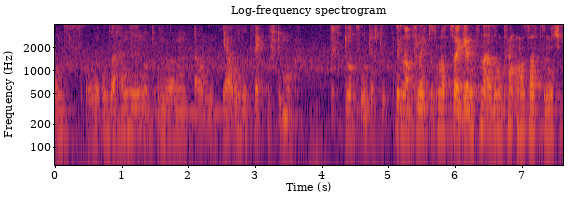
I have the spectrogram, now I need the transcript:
uns äh, unser Handeln und unseren, ähm, ja, unsere Zweckbestimmung dort zu unterstützen. Genau, vielleicht das noch zu ergänzen. Also im Krankenhaus hast du nicht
